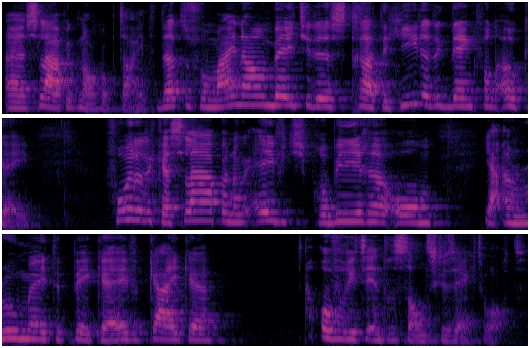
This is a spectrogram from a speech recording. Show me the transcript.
uh, slaap ik nog op tijd. Dat is voor mij nou een beetje de strategie. Dat ik denk van oké, voordat ik ga slapen nog eventjes proberen om ja, een room mee te pikken. Even kijken of er iets interessants gezegd wordt.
